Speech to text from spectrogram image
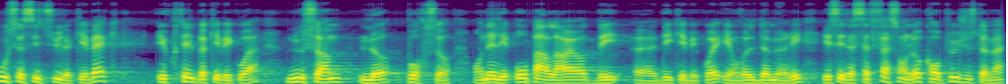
où se situe le Québec, écoutez le Bloc québécois. Nous sommes là pour ça. On est les haut-parleurs des, euh, des Québécois et on va le demeurer. Et c'est de cette façon-là qu'on peut justement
